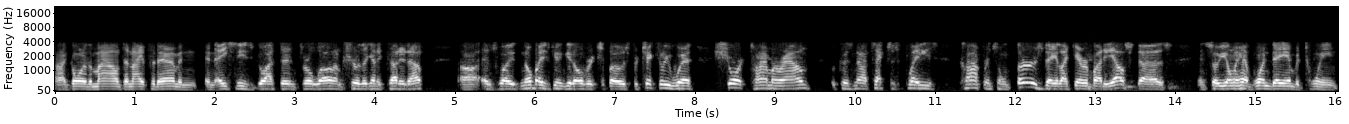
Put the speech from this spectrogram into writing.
uh, going to the mound tonight for them, and and Ace needs to go out there and throw well. And I'm sure they're going to cut it up uh, as well. Nobody's going to get overexposed, particularly with short time around, because now Texas plays conference on Thursday like everybody else does, and so you only have one day in between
